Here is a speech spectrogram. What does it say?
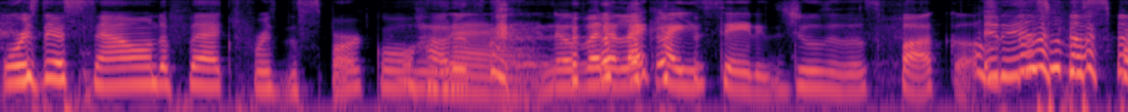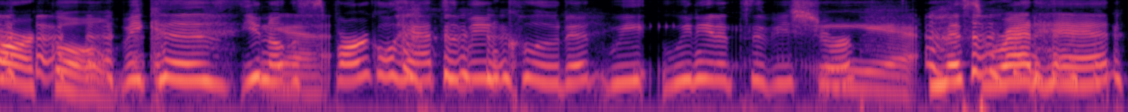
or is there sound effect for the sparkle? How nah, does No, but I like how you say it, Juels with a sparkle. It is with a sparkle because, you know, Yeah. the sparkle had to be included. We we needed to be sure. Yeah. Miss Redhead,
